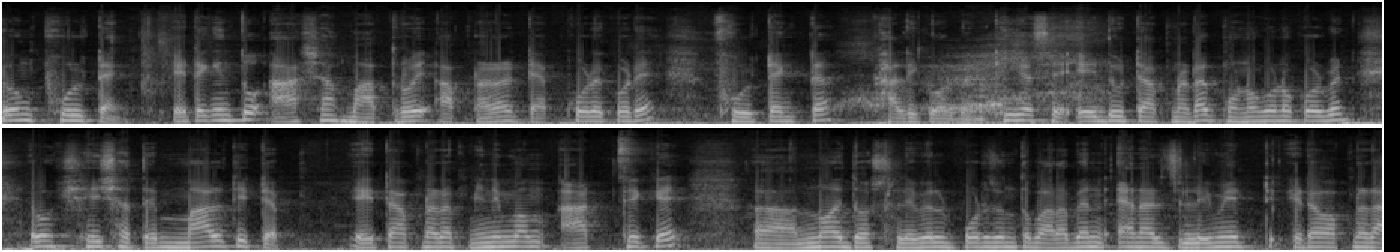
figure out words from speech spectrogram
এবং ফুল ট্যাঙ্ক এটা কিন্তু আসা মাত্রই আপনারা ট্যাপ করে করে ফুল ট্যাঙ্কটা খালি করবেন। ঠিক আছে? এই দুটো আপনারা ঘন ঘন করবেন এবং সেই সাথে মাল্টি ট্যাপ এটা আপনারা মিনিমাম আট থেকে নয়, দশ লেভেল পর্যন্ত বাড়াবেন। এনার্জি লিমিট এটাও আপনারা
